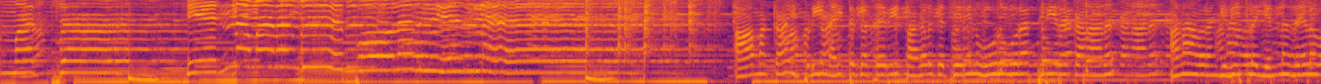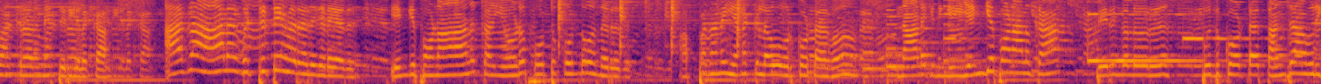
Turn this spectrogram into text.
மச்சான் என்ன மறந்து போனது என்ன? ஆமாக்கா இப்படி நைட்டு கச்சேரி பகல் கச்சேரின்னு ஊரு ஊரா திரியறக்கா நானு. ஆனா அவர் அங்க வீட்டுல என்ன வேலை பார்க்கறாருன்னே தெரியலக்கா. அதான் ஆளை விட்டுட்டே வர்றது கிடையாது. எங்க போனாலும் கையோட போட்டு கொண்டு வந்துடுறது. அப்பதானே எனக்கு லவ் ஒர்க் அவுட் ஆகும். நாளைக்கு நீங்க எங்க போனாலும்க்கா பெருங்களூர் புதுக்கோட்டை தஞ்சாவூர்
